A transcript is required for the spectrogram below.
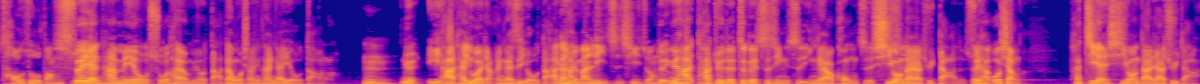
操作方式。虽然他没有说他有没有打，但我相信他应该有打了。嗯，因为以他的态度来讲，他应该是有打，他感觉蛮理直气壮。对，因为他他觉得这个事情是应该要控制，希望大家去打的，所以他我想，他既然希望大家去打，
